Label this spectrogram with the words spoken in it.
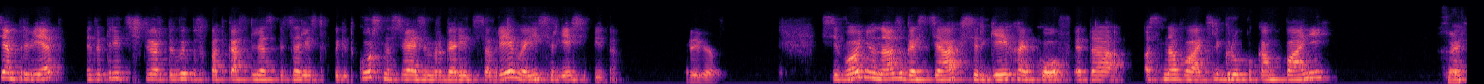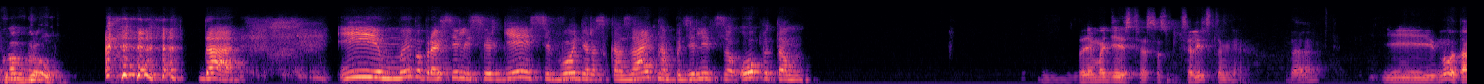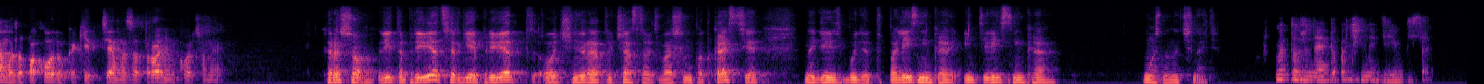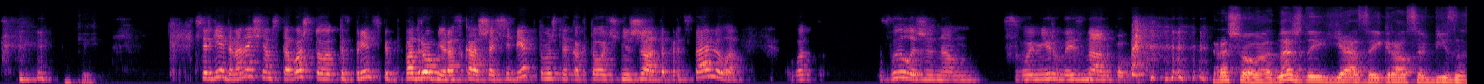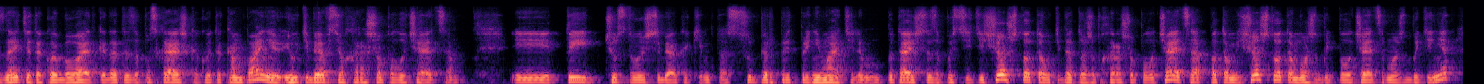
Всем привет! Это 34-й выпуск подкаста для специалистов по GetCourse. На связи Маргарита Савреева и Сергей Сипита. Привет! Сегодня у нас в гостях Сергей Харьков. Это основатель группы компаний Харьков Group. Да. И мы попросили Сергея сегодня рассказать нам, поделиться опытом взаимодействия со специалистами, да, и, ну, там уже по ходу какие-то темы затронем косвенные. Хорошо. Рита, привет. Сергей, привет. Очень рад участвовать в вашем подкасте. Надеюсь, будет полезненько, интересненько. Можно начинать. Мы тоже на это очень надеемся. Okay. Сергей, давай начнем с того, что ты, в принципе, подробнее расскажешь о себе, потому что я как-то очень сжато представила. Вот выложи нам свой мир наизнанку. Хорошо. Однажды я заигрался в бизнес. Знаете, такое бывает, когда ты запускаешь какую-то компанию, и у тебя все хорошо получается. И ты чувствуешь себя каким-то супер предпринимателем, пытаешься запустить еще что-то, у тебя тоже хорошо получается, потом еще что-то, может быть, получается, может быть и нет.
